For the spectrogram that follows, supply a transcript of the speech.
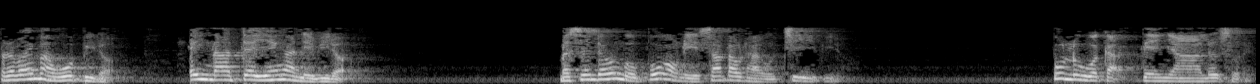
ပြပိုင်းမှာဝတ်ပြီးတော့ အိမ်သာတက်ရင်ကနေပြီးတော့မစင်တုံးကိုပိုးကောင်တွေစားတော့တာကိုချီးပြီးတော့ပုလူဝကတင်ညာလို့ဆိုတယ်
